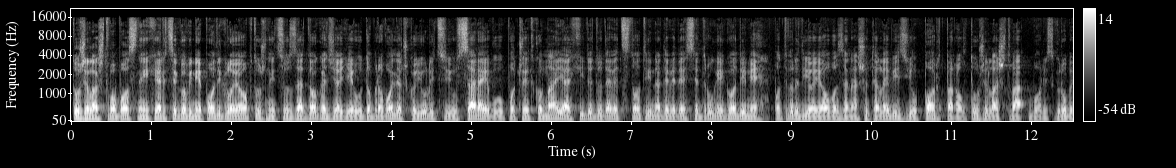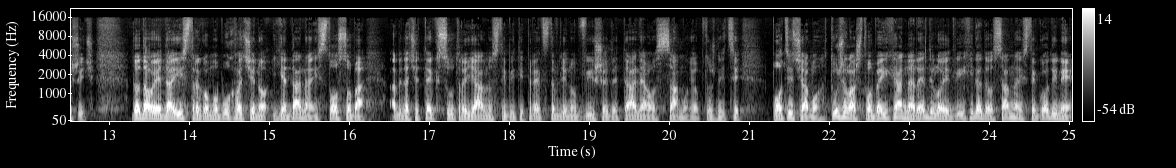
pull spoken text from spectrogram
Tužilaštvo Bosne i Hercegovine podiglo je optužnicu za događaje u Dobrovoljačkoj ulici u Sarajevu u početku maja 1992. godine. Potvrdio je ovo za našu televiziju portparol tužilaštva Boris Grubešić. Dodao je da je istragom obuhvaćeno 11 osoba, ali da će tek sutra javnosti biti predstavljeno više detalja o samoj optužnici. Podsjećamo, tužilaštvo BiH naredilo je 2018. godine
